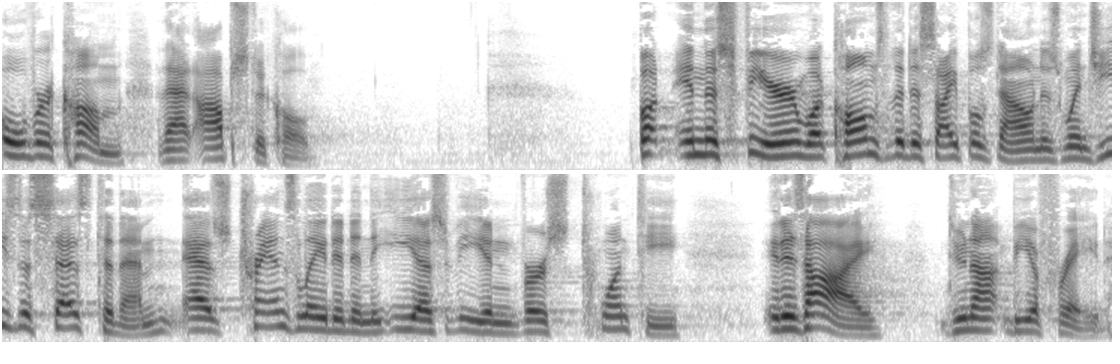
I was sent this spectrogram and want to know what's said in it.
overcome that obstacle. But in this fear, what calms the disciples down is when Jesus says to them, as translated in the ESV in verse 20, It is I, do not be afraid.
